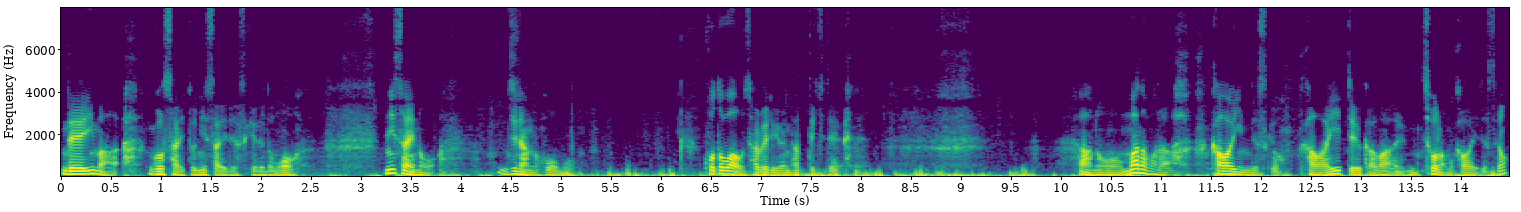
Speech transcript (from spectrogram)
で、今、5歳と2歳ですけれども、2歳の次男の方も言葉を喋るようになってきて、あの、まだまだ可愛いんですよ。可愛いというか、まあ、長男も可愛いですよ。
